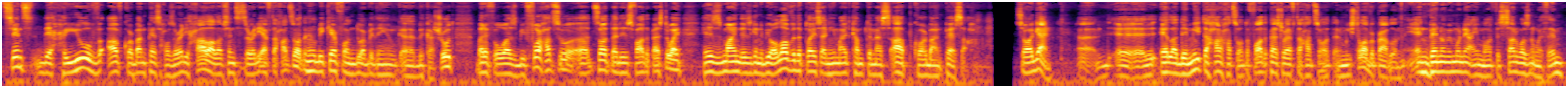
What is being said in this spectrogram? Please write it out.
since the Hayuv of Korban Pesach was already halal, since it's already after Hatzot, then he'll be careful and do everything uh. But if it was before Hatzot that his father passed away, his mind is going to be all over the place, and he might come to mess up Korban Pesach. So again, Uh, uh, Ela demita har hatzot. The father passed away after hatzot, and we still have a problem. And mimune'imo. If his son wasn't with him,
